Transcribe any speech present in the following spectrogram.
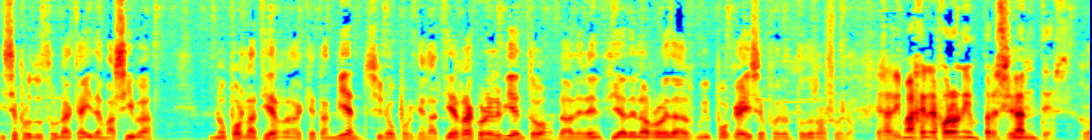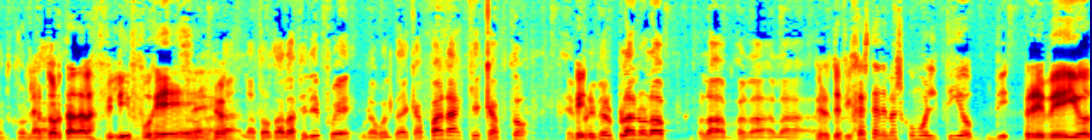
y se produjo una caída masiva, no por la tierra que también, sino porque la tierra con el viento, la adherencia de la rueda es muy poca y se fueron todos al suelo. Esas imágenes fueron impresionantes. la, torta de la Philippe fue... la, torta de la Philippe fue una vuelta de campana que captó en primer plano la pero te fijaste además como el tío preveyó,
